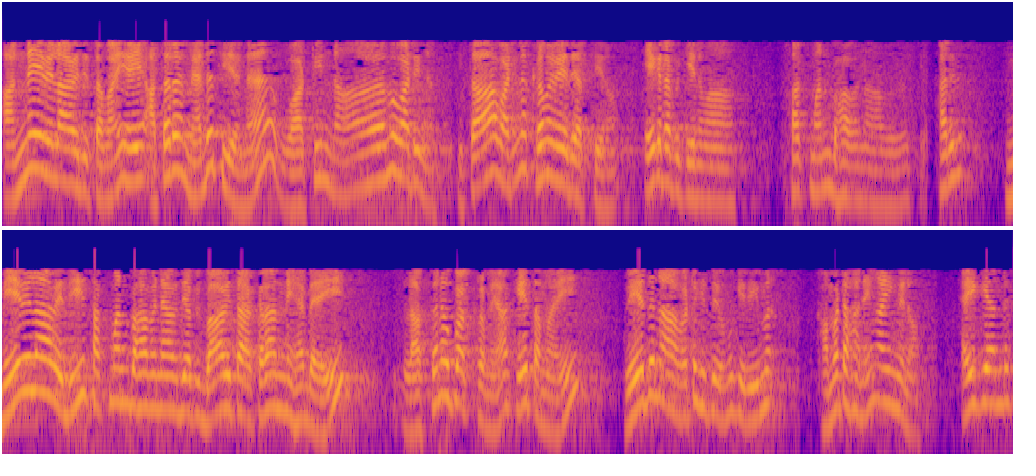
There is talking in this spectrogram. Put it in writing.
අන්න ඒ වෙලාවේදී තමයි මේ අතර මැද තියෙන වටිනාම වටින, ඉතා වටින ක්‍රමවේදයක් තියෙනවා. ඒකට අපි කියනවා සක්මන් භාවනාව කියලා. හරිද? මේ වෙලාවේදී සක්මන් භාවනාවේදී අපි භාවිතා කරන්නේ හැබැයි ලස්සන උපක්‍රමයක් ඒ තමයි වේදනාවට හිත යොමු කිරීම කමටහනෙන් අයින් වෙනවා. ඇයි කියන්නේ?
